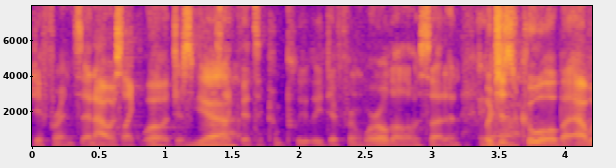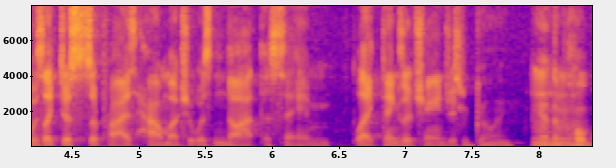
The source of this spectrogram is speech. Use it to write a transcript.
difference, and I was like, whoa, it just feels Yeah. like it's a completely different world all of a sudden, which is cool. But I was like just surprised how much it was not the same. Like things are changing. are going. Yeah, the Mhm. whole.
